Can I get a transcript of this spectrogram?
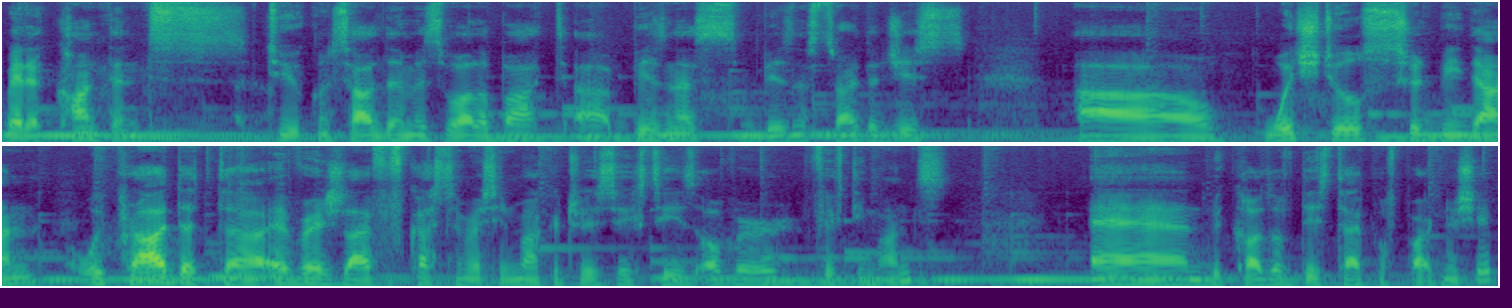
better content to consult them as well about uh, business business strategies which tools should be done. We're proud that the average life of customers in Mrkt 360 is over 50 months. And because of this type of partnership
